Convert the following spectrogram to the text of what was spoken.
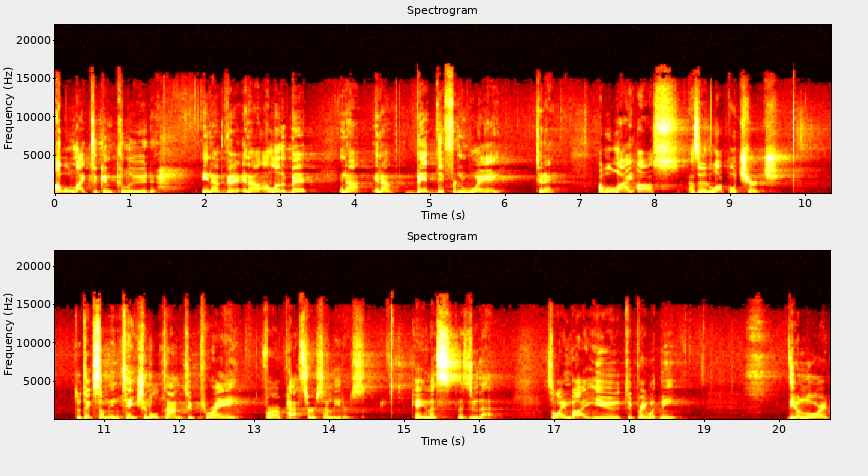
I would like to conclude in a, in a, a little bit, in a, in a bit different way today. I would like us as a local church to take some intentional time to pray for our pastors and leaders. Okay, let's, let's do that. So I invite you to pray with me. Dear Lord,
